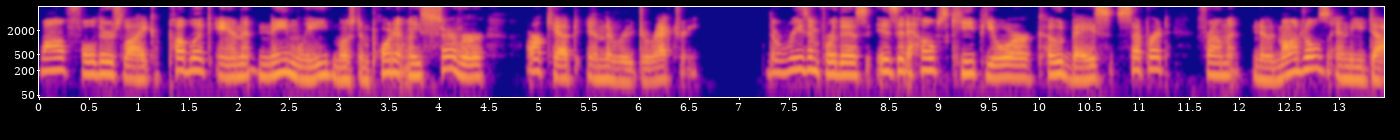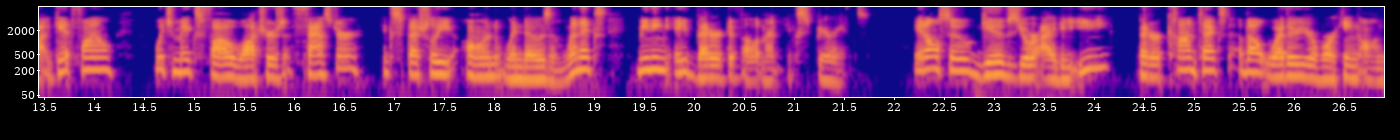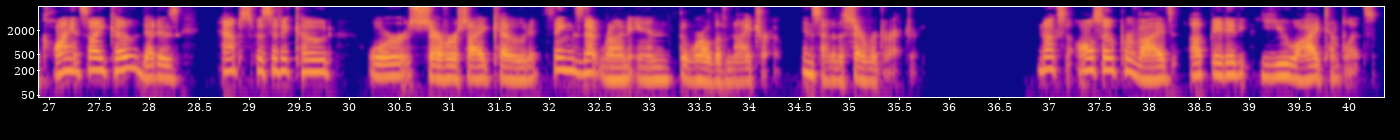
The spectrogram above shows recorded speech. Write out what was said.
while folders like public and namely, most importantly, server are kept in the root directory. The reason for this is it helps keep your code base separate from node modules and the .git file, which makes file watchers faster, especially on Windows and Linux, meaning a better development experience. It also gives your IDE better context about whether you're working on client-side code, that is app-specific code, or server-side code, things that run in the world of Nitro, inside of the server directory. Nuxt also provides updated UI templates.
